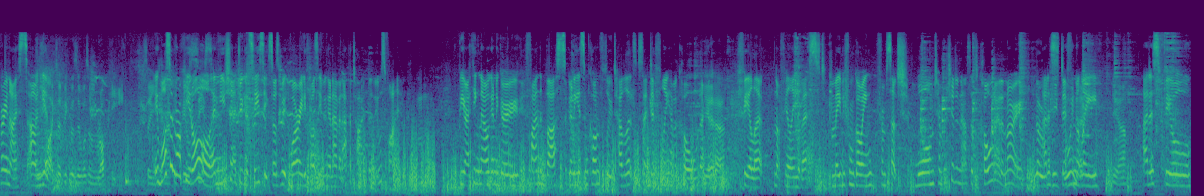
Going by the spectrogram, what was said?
very nice. Um, And you yeah. liked it because it wasn't rocky. So It wasn't rocky at all, seasick. and usually I do get seasick, so I was a bit worried if I was even going to have an appetite, but it was fine. But yeah, I think now we're going to go find the bus. We're going to get some cold flu tablets because I definitely have a cold. I Yeah. can feel it. Not feeling the best. Maybe from going from such warm temperature to now such cold. I don't know. No, I just keep doing it. definitely. Yeah. I just feel,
